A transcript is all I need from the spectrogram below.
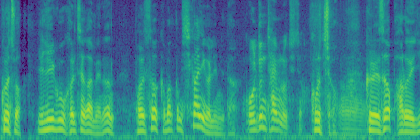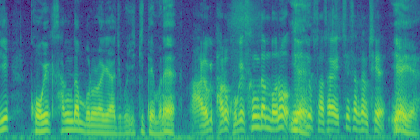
그렇죠. 119 걸쳐가면은 벌써 그만큼 시간이 걸립니다. 골든 타임을 놓치죠. 그렇죠. 그래서 바로 여기 고객 상담 번호라고 해가지고 있기 때문에 아 여기 바로 고객 상담 번호 예. 6644-7337 예, 예.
